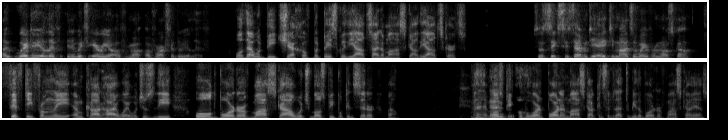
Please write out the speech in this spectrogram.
uh, where do you live? In which area of, of russia do you live? Well, that would be Chekhov, but basically the outside of Moscow, the outskirts. so 60 70 80 miles away from moscow? 50 from the MKAD highway, which is the old border of Moscow, which most people consider, well, most And- people who weren't born in Moscow consider that to be the border of Moscow, yes.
